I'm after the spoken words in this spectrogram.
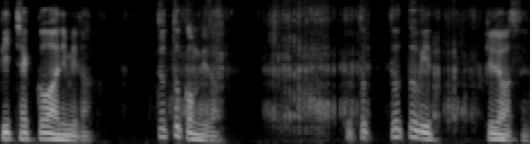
빛 제 거 아닙니다 뚜뚜 겁니다. 뚜뚜 뚜뚜빛 빌려왔어요.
